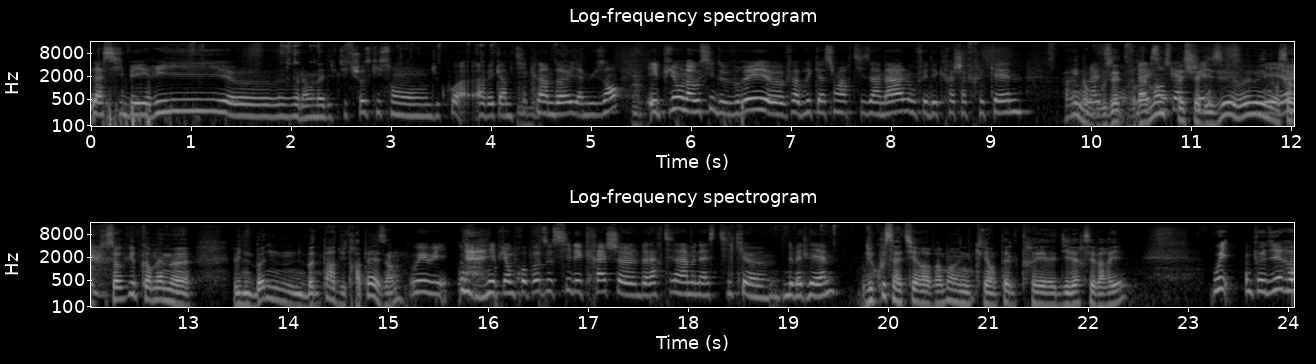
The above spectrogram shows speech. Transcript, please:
la Sibérie. voilà, on a des petites choses qui sont, du coup, avec un petit clin d'œil amusant. Et puis, on a aussi de vraies fabrications artisanales. On fait des crèches africaines. Ah oui, donc Là, vous êtes vraiment spécialisé. Oui, oui, non, ça, euh, ça occupe quand même euh, une bonne, une bonne part du trapèze. hein. Oui, oui. Et puis, on propose aussi les crèches euh, de l'artisanat monastique de Bethléem. Du coup, ça attire vraiment une clientèle très diverse et variée? Oui, on peut dire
